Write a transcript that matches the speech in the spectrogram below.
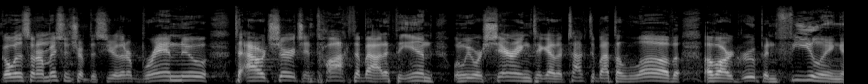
go with us on our mission trip this year that are brand new to our church and talked about at the end when we were sharing together, talked about the love of our group and feeling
